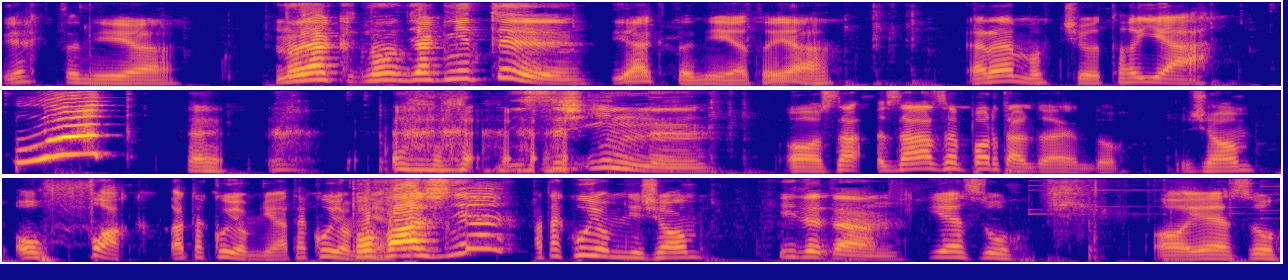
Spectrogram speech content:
Jak to nie ja? No jak, no jak nie ty? Jak to nie ja? To ja. Remociu, to ja. Jesteś inny. O, zna znalazłem portal do endu. Ziom. O, fuck! Atakują mnie, atakują mnie. Poważnie? Atakują mnie, ziom. Idę tam. Jezu. O, Jezu.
